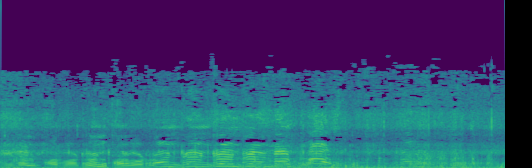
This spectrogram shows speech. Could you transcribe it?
Okay, run forward, run forward, run, run, run, run, run fast. Run.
